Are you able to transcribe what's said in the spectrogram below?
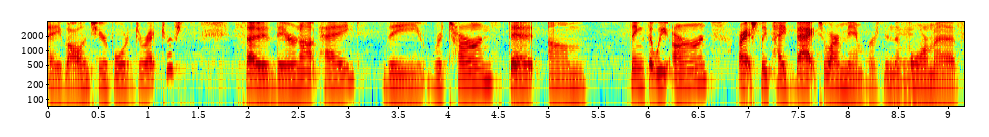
a volunteer board of directors, so they're not paid. The returns that um, things that we earn are actually paid back to our members in the form of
